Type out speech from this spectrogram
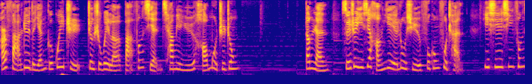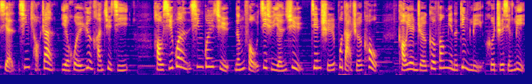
而法律的严格规制，正是为了把风险掐灭于毫末之中。当然，随着一些行业陆续复工复产，一些新风险、新挑战也会蕴含聚集。好习惯、新规矩能否继续延续、坚持不打折扣，考验着各方面的定力和执行力。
